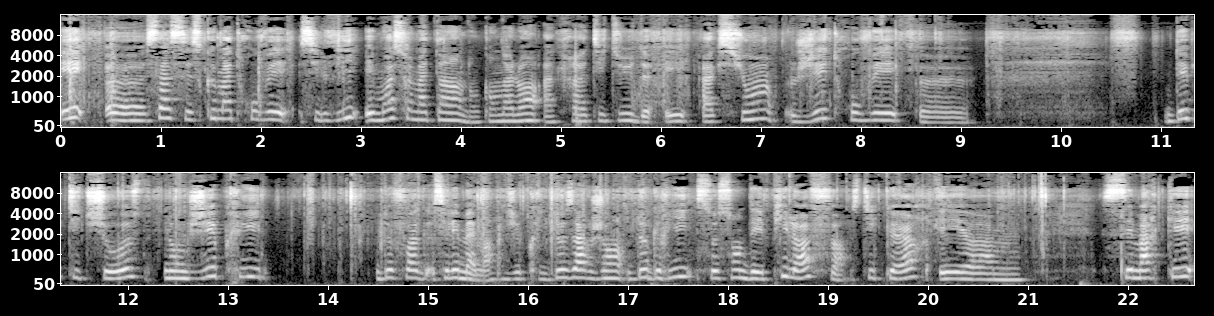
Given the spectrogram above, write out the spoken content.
Et euh, ça, c'est ce que m'a trouvé Sylvie. Et moi, ce matin, donc en allant à Créatitude et Action, j'ai trouvé euh, des petites choses. Donc j'ai pris deux fois, c'est les mêmes. Hein. J'ai pris deux argents, deux gris. Ce sont des peel-off stickers et c'est marqué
